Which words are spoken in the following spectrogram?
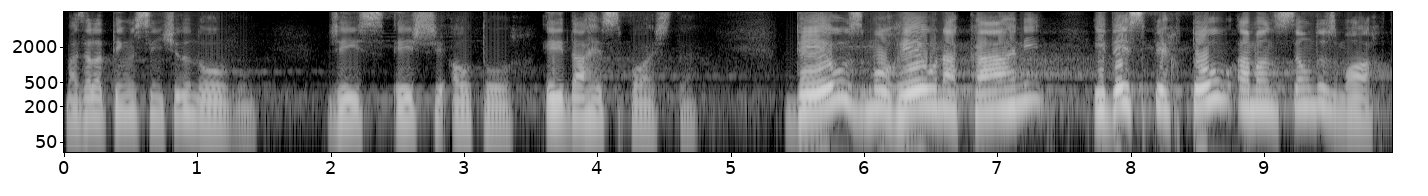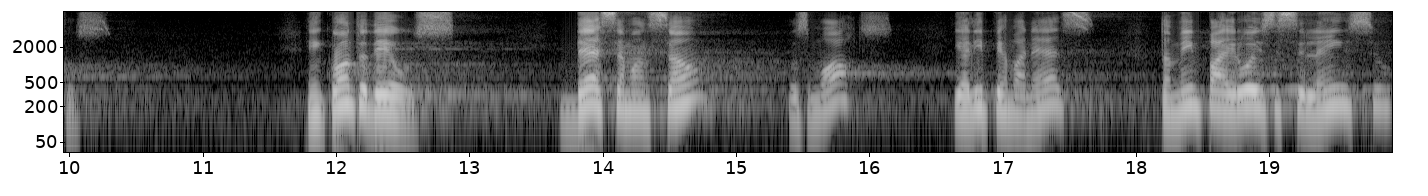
Mas ela tem um sentido novo, diz este autor. Ele dá a resposta. Deus morreu na carne e despertou a mansão dos mortos. Enquanto Deus desce a mansão dos mortos e ali permanece, também pairou esse silêncio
